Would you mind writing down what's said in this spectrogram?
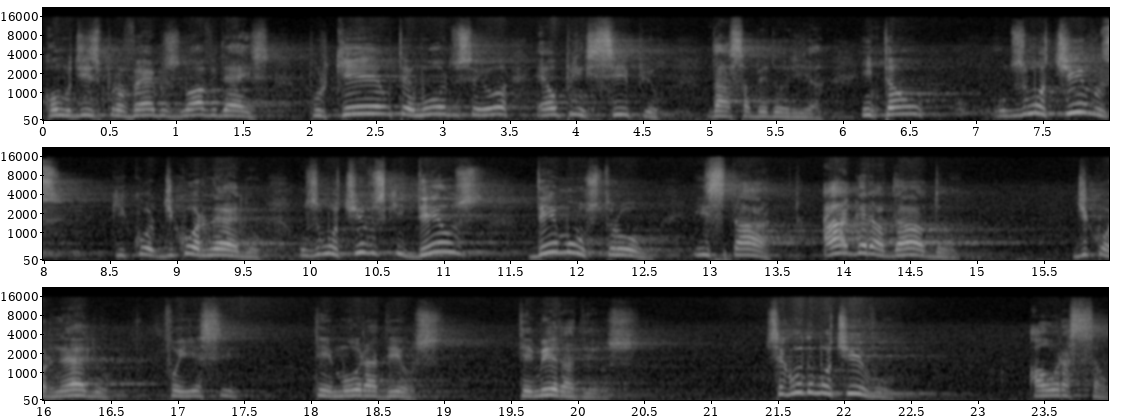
Como diz Provérbios 9, 10, porque o temor do Senhor é o princípio da sabedoria. Então, um dos motivos que, de Cornélio, dos motivos que Deus demonstrou estar agradado de Cornélio foi esse temor a Deus, temer a Deus. Segundo motivo, a oração.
